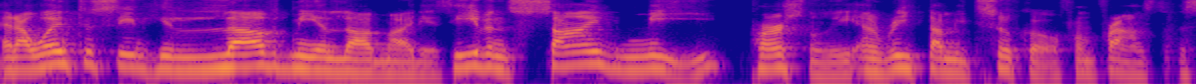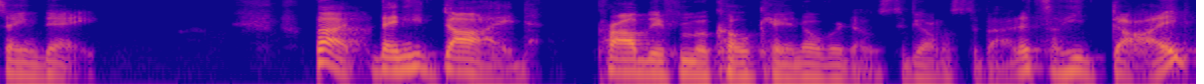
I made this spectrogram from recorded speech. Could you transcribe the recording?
And I went to see him. He loved me and loved my ideas. He even signed me personally and Rita Mitsouko from France the same day. But then he died, probably from a cocaine overdose, to be honest about it. So he died.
